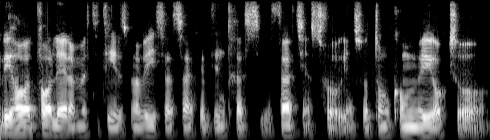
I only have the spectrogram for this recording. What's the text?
vi har ett par ledamöter till som har visat särskilt intresse för färdtjänstfrågan så att de kommer vi också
